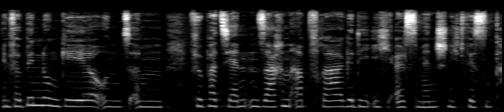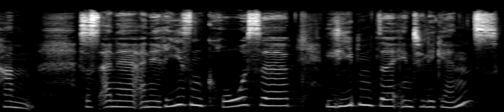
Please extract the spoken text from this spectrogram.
in Verbindung gehe und ähm, für Patienten Sachen abfrage, die ich als Mensch nicht wissen kann. Es ist eine, eine riesengroße, liebende Intelligenz,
